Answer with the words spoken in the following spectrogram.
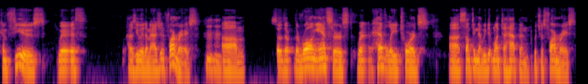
confused with as you would imagine, farm raised. Mm-hmm. Um, so the, the wrong answers went heavily towards uh, something that we didn't want to happen, which was farm raised.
